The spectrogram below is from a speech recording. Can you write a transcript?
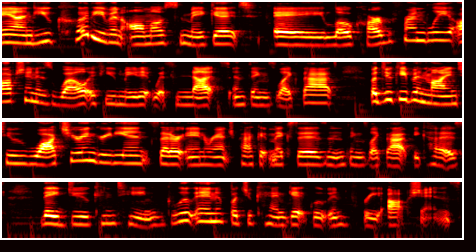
And you could even almost make it a low carb friendly option as well if you made it with nuts and things like that. But do keep in mind to watch your ingredients that are in ranch packet mixes and things like that because they do contain gluten, but you can get gluten free options.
